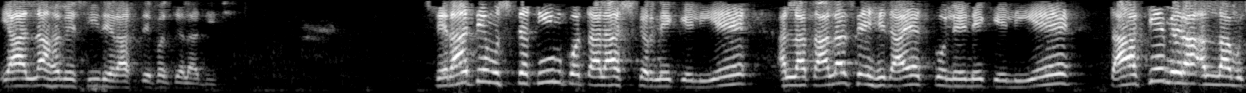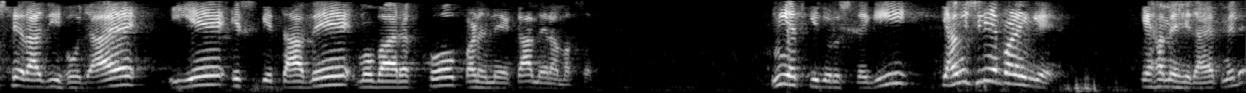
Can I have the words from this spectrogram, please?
یا اللہ، ہمیں سیدھے راستے پر چلا دیجیے۔ سرات مستقیم کو تلاش کرنے کے لیے، اللہ تعالی سے ہدایت کو لینے کے لیے، تاکہ میرا اللہ مجھ سے راضی ہو جائے، یہ اس کتاب مبارک کو پڑھنے کا میرا مقصد۔ نیت کی درستگی کہ ہم اس لیے پڑھیں گے۔ کہ ہمیں ہدایت ملے،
